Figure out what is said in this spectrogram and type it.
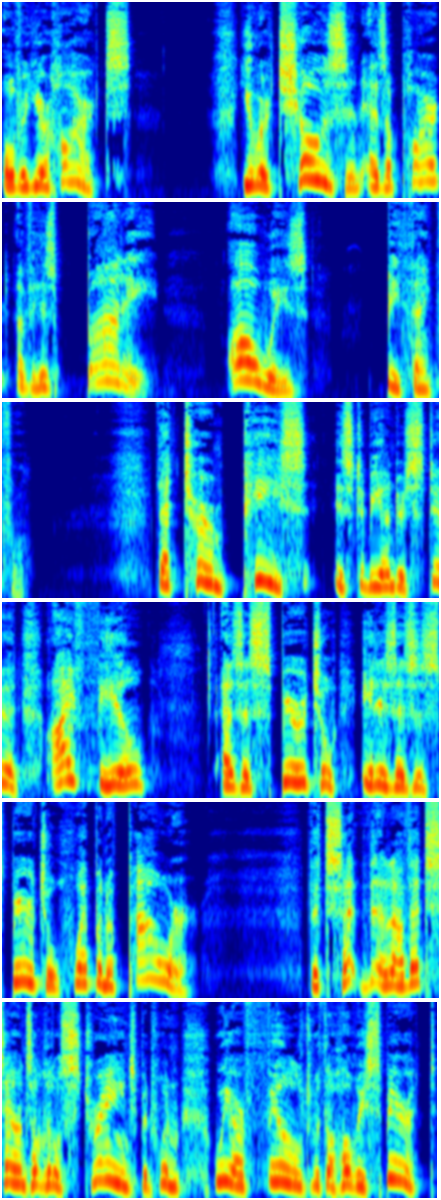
over your hearts you were chosen as a part of his body. Always be thankful. That term peace is to be understood. I feel as a spiritual, it is as a spiritual weapon of power. That now that sounds a little strange, but when we are filled with the Holy Spirit,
